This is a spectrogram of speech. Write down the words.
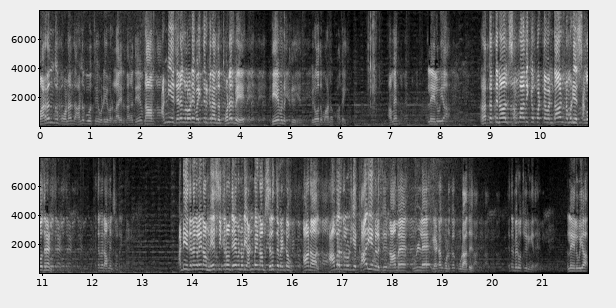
மறந்து போன அந்த அனுபவத்தை உடையவர்களா இருந்தாங்க. தேவ நாம் அந்நிய ஜனங்களோட வைத்திருக்கிற அந்த தொடர்பே தேவனுக்கு விரோதமான பகை. ஆமே அல்லேலூயா. ரத்தத்தினால் சம்பாதிக்கப்பட்டவன் தான் நம்முடைய சகோதரன். சொல்றீங்க? அந்நிய ஜனங்களை நாம் நேசிக்கிறோம். தேவனுடைய அன்பை நாம் செலுத்த வேண்டும். ஆனால் அவர்களுடைய காரியங்களுக்கு நாம உள்ள இடம் கொடுக்க கூடாது. எத்தனை பேர் ஒத்துக்கிறீங்க இதை? லூயா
